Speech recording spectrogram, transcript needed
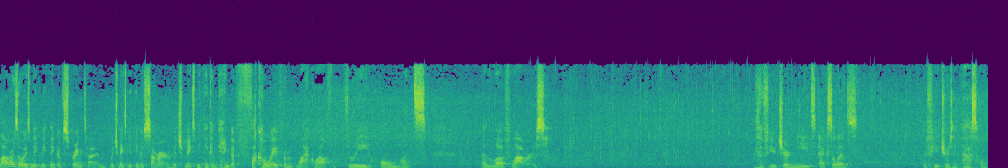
Flowers always make me think of springtime, which makes me think of summer, which makes me think of getting the fuck away from Blackwell for three whole months. I love flowers. The future needs excellence. The future's an asshole.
